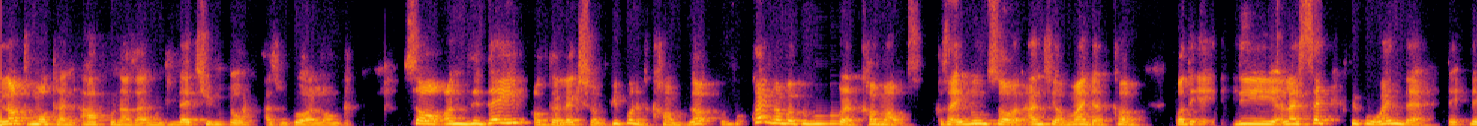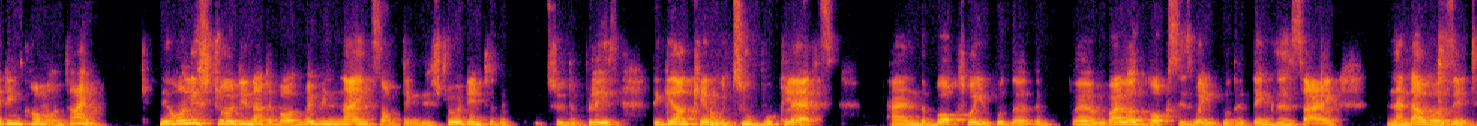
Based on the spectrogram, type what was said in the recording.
lot more can happen as I would let you know as we go along. So on the day of the election, people had come, quite a number of people had come out because I even saw an auntie of mine that come, but the, the said, people went there, they, they didn't come on time. They only strode in at about maybe nine something. They strode into the to the place. The girl came with two booklets and the box where you put the, the um, ballot boxes where you put the things inside, and that was it.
